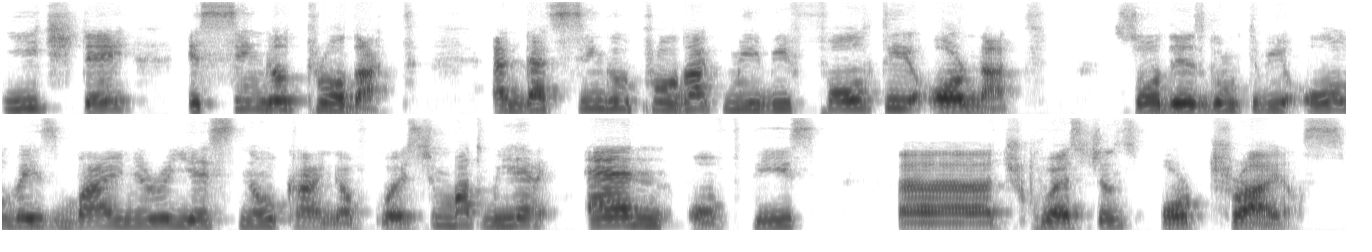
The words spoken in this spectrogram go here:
each day a single product and that single product may be faulty or not. So there's going to be always binary yes, no kind of question, but we have n of these uh, questions or trials.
